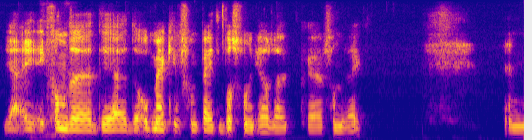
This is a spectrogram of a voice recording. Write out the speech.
ja, ik, ik, vond de, de, de opmerking van Peter Bos vond ik heel leuk uh, van de week. En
